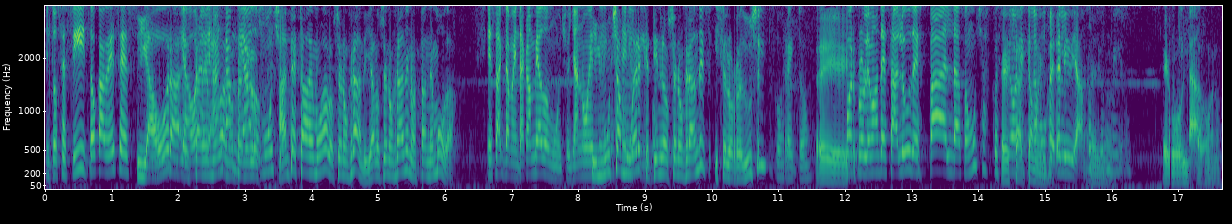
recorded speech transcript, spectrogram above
Entonces, sí, toca a veces. Y ahora y está de han moda no tenerlos. mucho. Antes estaba de moda los senos grandes, ya los senos grandes no están de moda. Exactamente, ha cambiado mucho. Ya no es. Y muchas mujeres que tienen los senos grandes y se los reducen. Correcto. eh, Por problemas de salud, de espalda, son muchas cuestiones que las mujeres lidiamos, Dios mío. egoístas, bueno.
